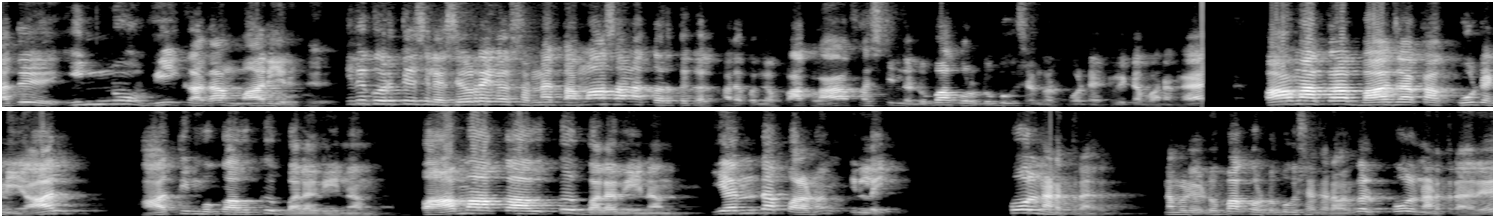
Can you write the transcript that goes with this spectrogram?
அது இன்னும் வீக்கா தான் மாறி இருக்கு. இது குறித்து சில சிறுரைகள் சொன்ன தமாசான கருத்துக்கள். அதை கொஞ்சம் பார்க்கலாம். ஃபர்ஸ்ட் இந்த டுபாக்கூர் டுபுக் சங்கர் போட்ட ட்வீட்டை பாருங்க. பாமக பாஜக கூட்டணியால் அதிமுகவுக்கு பலவீனம். பாமகவுக்கு பலவீனம். எந்த பலனும் இல்லை. போல் நடத்துறாரு. நம்மளுடைய டுபாக்கூர் டுபுக் சங்கர் அவர்கள் போல் நடத்துறாரு.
